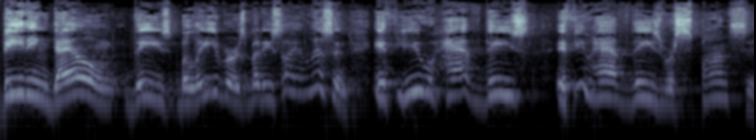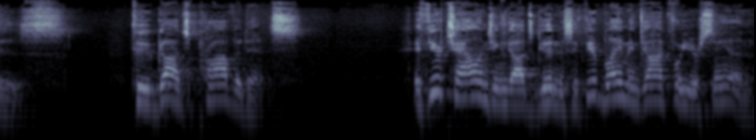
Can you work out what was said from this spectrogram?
beating down these believers, but he's saying, listen, if you have these, if you have these responses to God's providence, if you're challenging God's goodness, if you're blaming God for your sin,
